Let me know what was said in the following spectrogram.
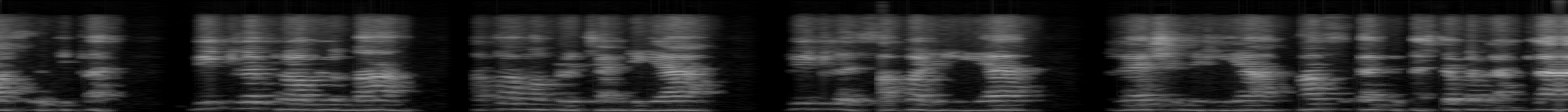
ஆசிரியப்பார் வீட்டுல ப்ராப்ளமா அப்பா அம்மா கூட சண்டையா? வீட்டுல சாப்பாடு இல்லையா? ரேஷன் இல்லையா? காசுக்காக கஷ்டப்படுறாங்களா?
